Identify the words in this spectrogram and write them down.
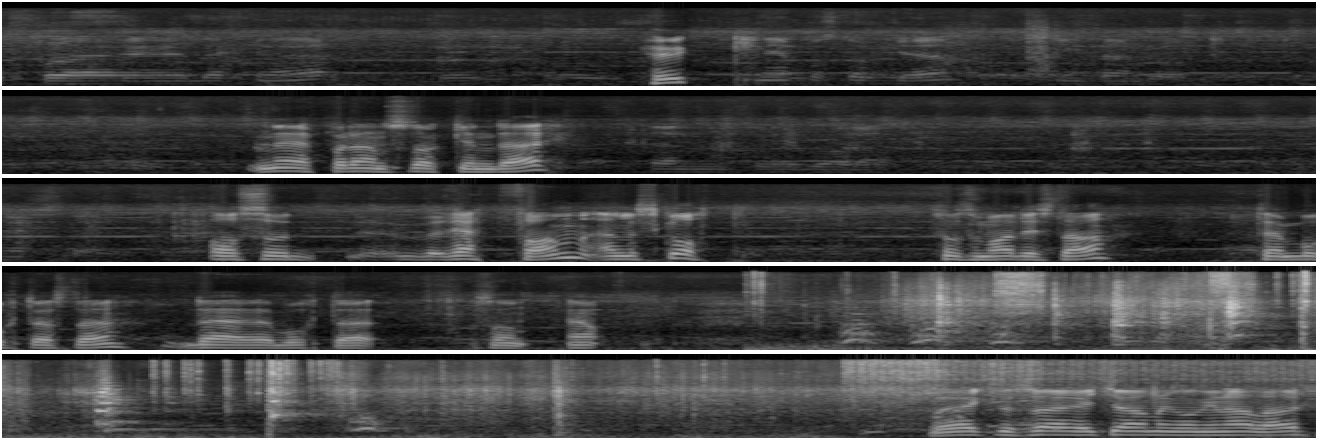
Opp på de dekkene her, Hook ned på stokken, ned på den stokken der. Den som går gå der. Og så rett fram, eller skrått. Sånn som vi hadde i stad. Til den borteste. Der er borte. Sånn, ja. Det gikk dessverre ikke denne gangen heller.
